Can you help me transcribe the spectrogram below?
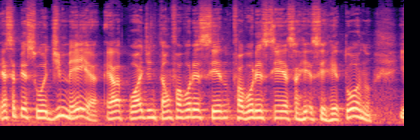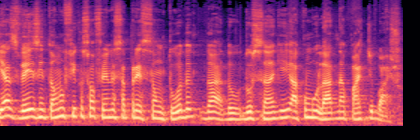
essa pessoa de meia ela pode então favorecer favorecer essa, esse retorno e às vezes então não fica sofrendo essa pressão toda da, do, do sangue acumulado na parte de baixo.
